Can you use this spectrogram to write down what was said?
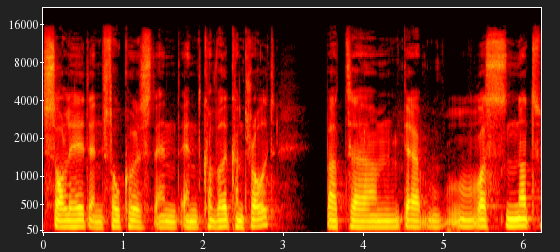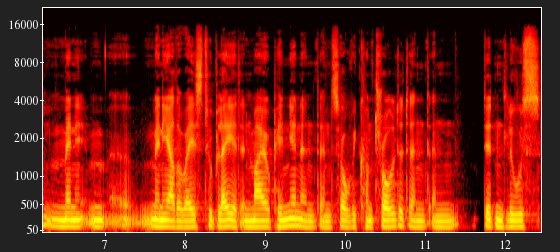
solid and focused and, and well controlled but um, there was not many uh, many other ways to play it, in my opinion, and, and so we controlled it and, and didn't lose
